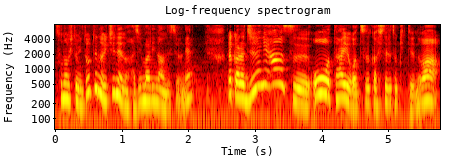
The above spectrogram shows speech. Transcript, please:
その人にとっての1年の始まりなんですよね。だから12ハウスを太陽が通過してる時っていうのは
